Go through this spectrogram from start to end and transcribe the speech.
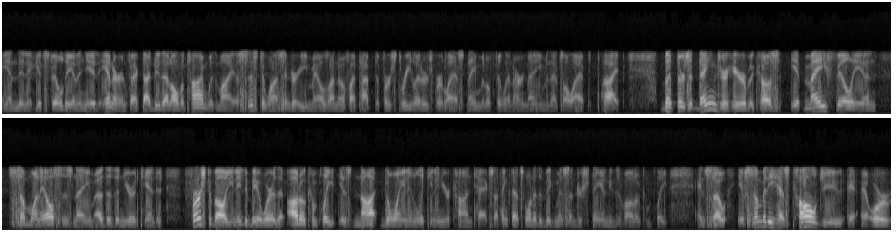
and then it gets filled in, and you hit enter. In fact, I do that all the time with my assistant when I send her emails. I know if I type the first three letters of her last name, it'll fill in her name, and that's all I have to type. But there's a danger here because it may fill in someone else's name other than your intended. First of all, you need to be aware that autocomplete is not going and looking in your contacts. I think that's one of the big misunderstandings of autocomplete. And so, if somebody has called you eh, or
